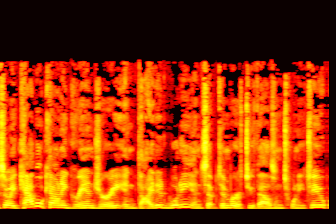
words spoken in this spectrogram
so a Cabell County grand jury indicted Woody in September of 2022,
